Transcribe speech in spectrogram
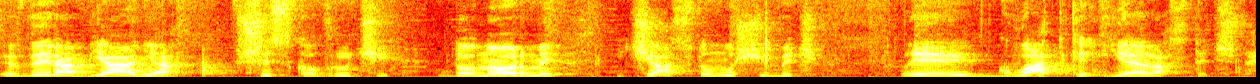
wyrabiania wszystko wróci do normy i ciasto musi być e, gładkie i elastyczne.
